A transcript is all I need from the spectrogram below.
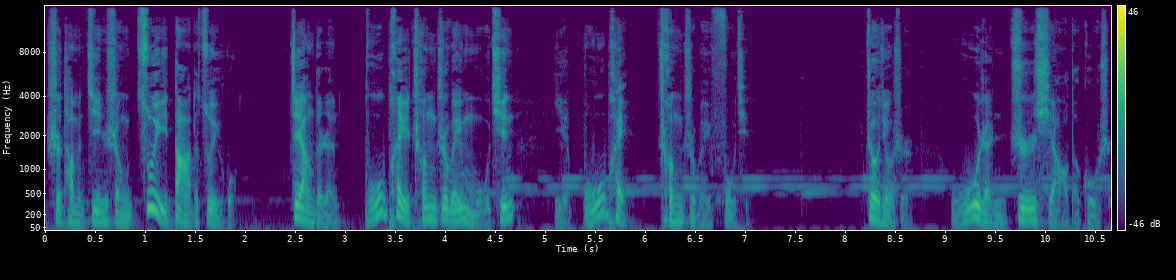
是他们今生最大的罪过。这样的人不配称之为母亲，也不配称之为父亲。这就是无人知晓的故事。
